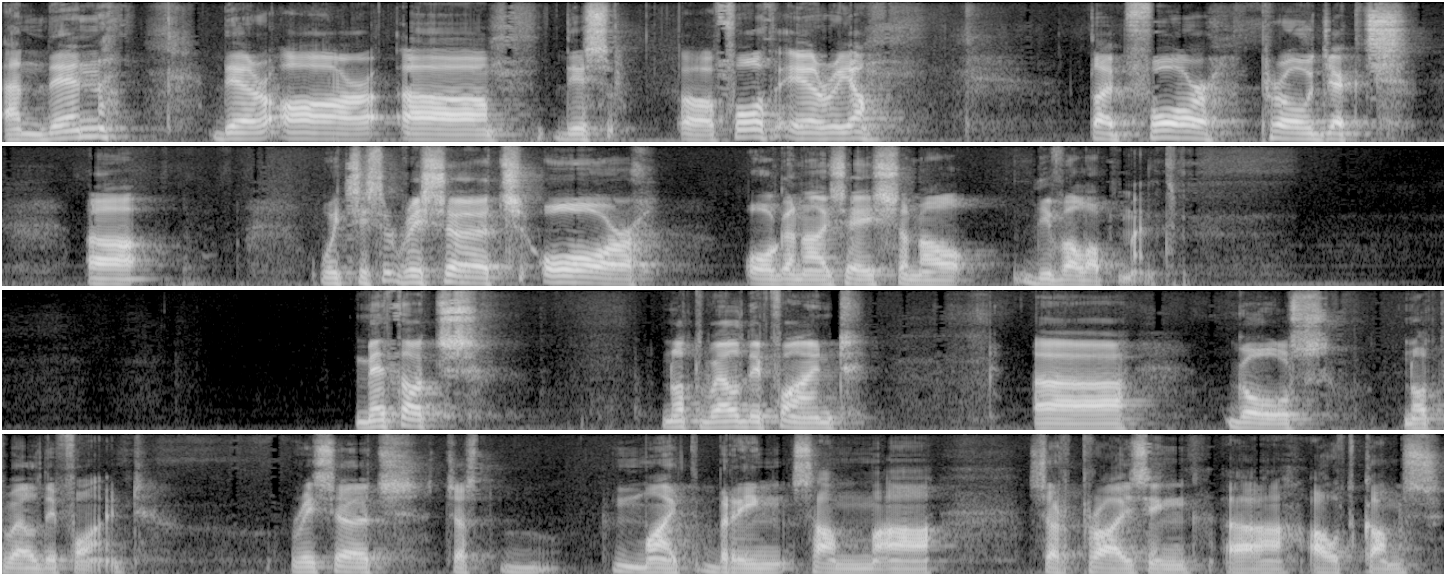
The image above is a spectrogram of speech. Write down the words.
And then there are uh, this fourth area, type 4 projects, which is research or organizational development. Methods, not well defined. Uh, goals, not well defined. Research just might bring some uh, surprising uh, outcomes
